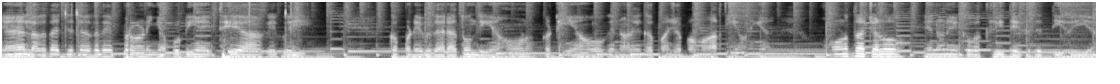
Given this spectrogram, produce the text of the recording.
ਐਂ ਲੱਗਦਾ ਜਿੱਦਾਂ ਕਦੇ ਪੁਰਾਣੀਆਂ ਬੁੱਢੀਆਂ ਇੱਥੇ ਆ ਕੇ ਕੋਈ ਕੱਪੜੇ ਵਗੈਰਾ ਧੋਂਦੀਆਂ ਹੋਣ, ਇਕੱਠੀਆਂ ਹੋ ਕੇ ਨਾਲੇ ਗੱਪਾਂ ਛੱਪਾਂ ਮਾਰਦੀਆਂ ਹੋਣੀਆਂ। ਹੁਣ ਤਾਂ ਚਲੋ ਇਹਨਾਂ ਨੇ ਇੱਕ ਵੱਖਰੀ ਦਿੱਖ ਦਿੱਤੀ ਹੋਈ ਆ,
